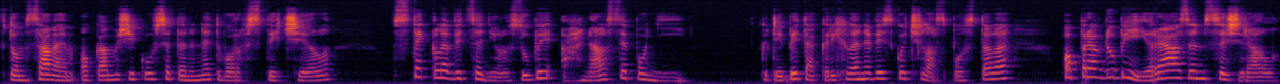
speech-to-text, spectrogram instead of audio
V tom samém okamžiku se ten netvor vstyčil, vstekle vycenil zuby a hnal se po ní. Kdyby tak rychle nevyskočila z postele, opravdu by jí rázem sežral,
